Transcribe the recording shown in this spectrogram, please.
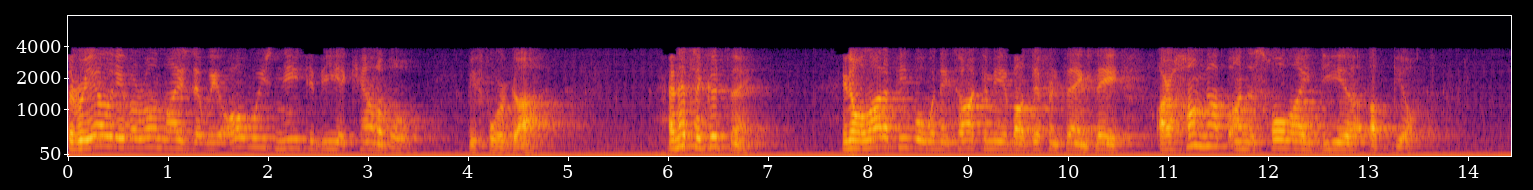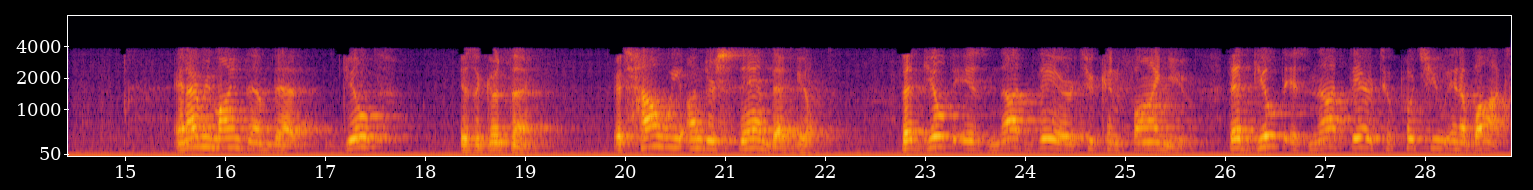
The reality of our own lives that we always need to be accountable before God. And that's a good thing. You know, a lot of people, when they talk to me about different things, they are hung up on this whole idea of guilt. And I remind them that guilt is a good thing. It's how we understand that guilt. That guilt is not there to confine you. That guilt is not there to put you in a box.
